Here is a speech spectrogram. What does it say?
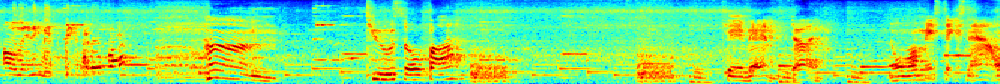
How many mistakes so far? Hmm. Two so far. Okay, bam, done. No more mistakes now.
